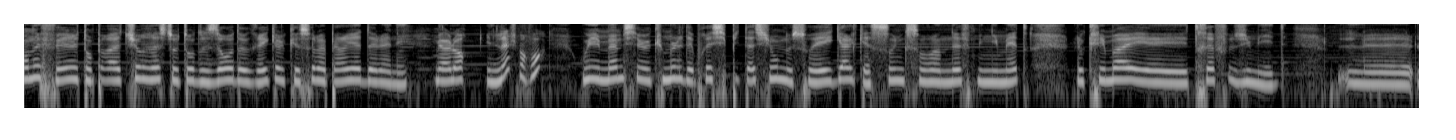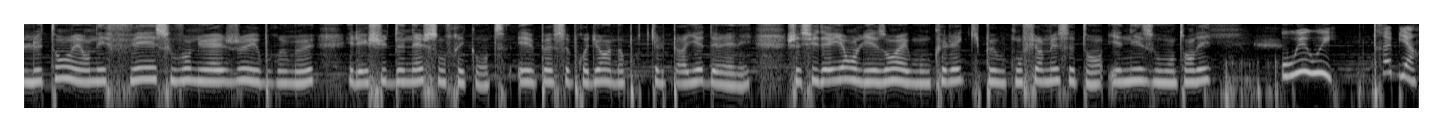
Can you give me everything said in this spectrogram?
En effet, les températures restent autour de 0 degrés quelle que soit la période de l'année. Mais alors, il neige parfois? Oui, même si le cumul des précipitations ne soit égal qu'à 529 mm, le climat est très humide. Le, le temps est en effet souvent nuageux et brumeux et les chutes de neige sont fréquentes et peuvent se produire à n'importe quelle période de l'année. Je suis d'ailleurs en liaison avec mon collègue qui peut vous confirmer ce temps. Yanis, vous m'entendez? Oui, oui, très bien.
